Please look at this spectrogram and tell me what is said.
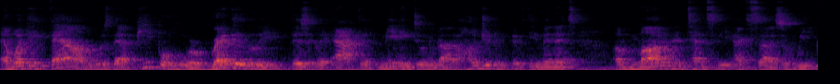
and what they found was that people who were regularly physically active, meaning doing about 150 minutes of moderate intensity exercise a week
